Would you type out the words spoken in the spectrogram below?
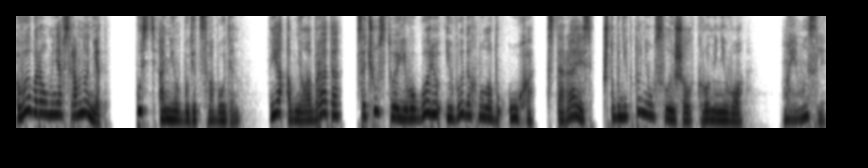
Выбора у меня все равно нет. Пусть Амил будет свободен. Я обняла брата сочувствуя его горю и выдохнула в ухо, стараясь, чтобы никто не услышал, кроме него. «Мои мысли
